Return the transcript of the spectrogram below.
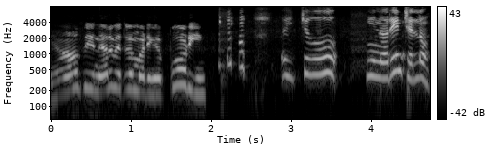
என் ஆசையை நிறைவேற்றவே மாட்டேங்கிற போடி. ஐயோ நீ நிறைய செல்லும்.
